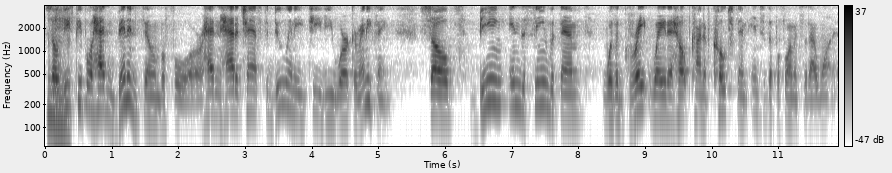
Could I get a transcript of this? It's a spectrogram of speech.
So these people hadn't been in film before or hadn't had a chance to do any TV work or anything. So being in the scene with them was a great way to help kind of coach them into the performance that I wanted.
